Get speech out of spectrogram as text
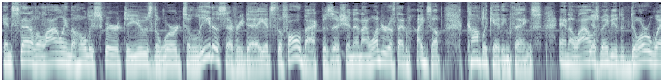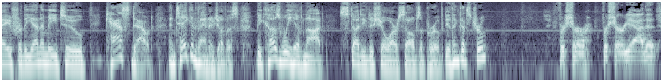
instead of allowing the Holy Spirit to use the Word to lead us every day, it's the fallback position. And I wonder if that winds up complicating things and allows yeah. maybe the doorway for the enemy to cast doubt and take advantage of us because we have not studied to show ourselves approved. Do you think that's true? For sure, for sure, yeah. The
